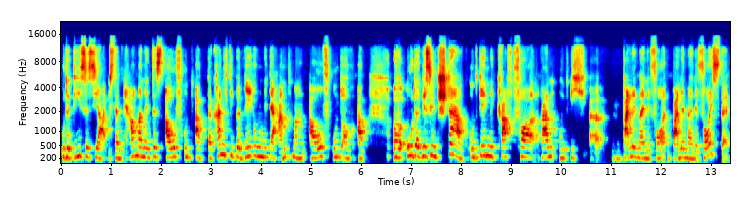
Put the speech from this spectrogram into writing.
Oder dieses Jahr ist ein permanentes Auf und Ab. Da kann ich die Bewegung mit der Hand machen, auf und auch ab. Äh, oder wir sind stark und gehen mit Kraft voran und ich äh, balle meine, balle meine Fäuste.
